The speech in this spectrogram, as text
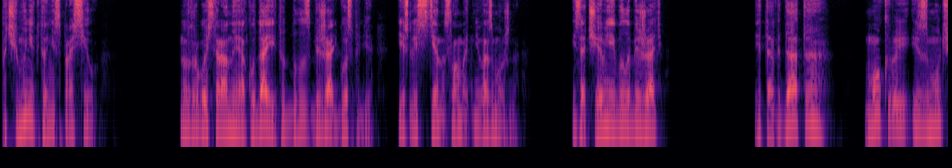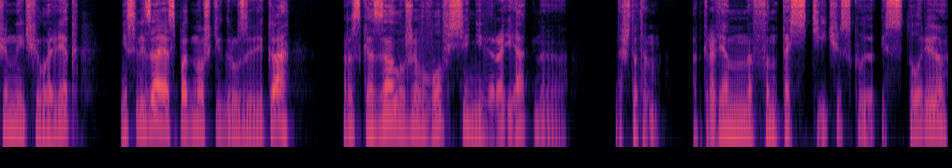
Почему никто не спросил? Но, с другой стороны, а куда ей тут было сбежать, господи, если стену сломать невозможно? И зачем ей было бежать? И тогда-то мокрый, измученный человек, не слезая с подножки грузовика, рассказал уже вовсе невероятную, да что там, откровенно фантастическую историю,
